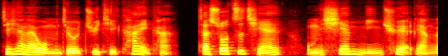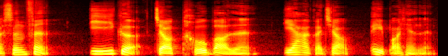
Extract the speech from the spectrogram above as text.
接下来我们就具体看一看。在说之前，我们先明确两个身份，第一个叫投保人，第二个叫被保险人。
